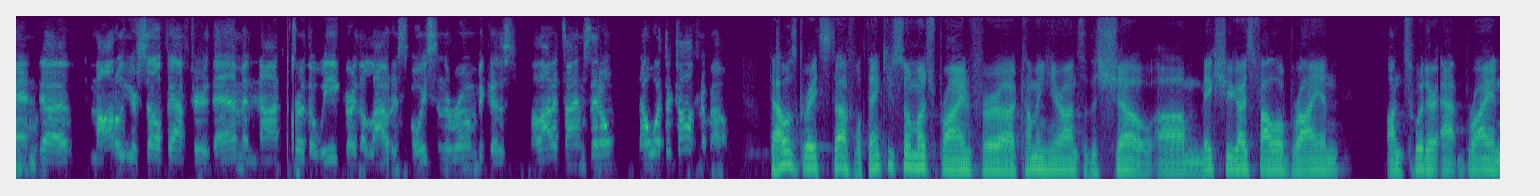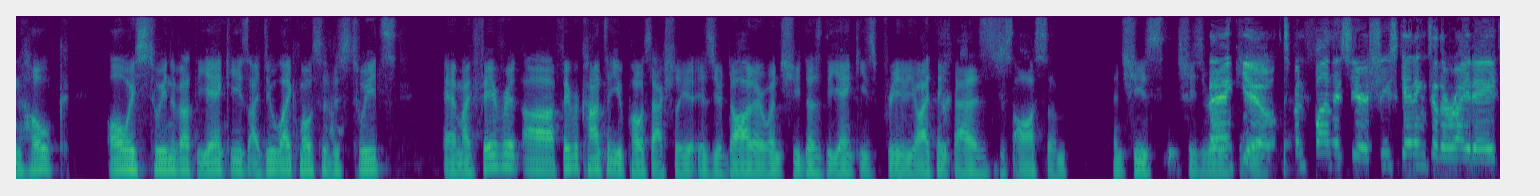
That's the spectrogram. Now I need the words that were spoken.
and uh, model yourself after them and not for the weak or the loudest voice in the room because a lot of times they don't know what they're talking about. That was great stuff. Well thank you so much bryan for uh, coming here onto the show. Um, make sure you guys follow bryan on twitter at bryan hoch always tweeting about the yankees. I do like most of his tweets and my favorite uh, favorite content you post actually is your daughter when she does the Yankees preview. I think that is just awesome. And she's she's really Thank you. It's been fun this year. She's getting to the right age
